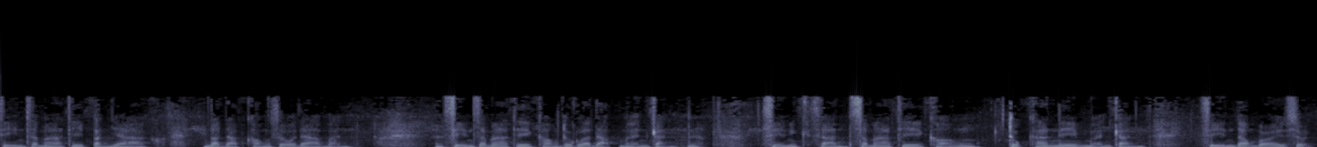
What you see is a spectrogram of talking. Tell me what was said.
ศีลสมาธิปัญญาระดับของโสดาบันศีลสมาธิของทุกระดับเหมือนกันศีลสมาธิของทุกขั้นนี้เหมือนกัน ศีลต้องบริสุทธิ์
